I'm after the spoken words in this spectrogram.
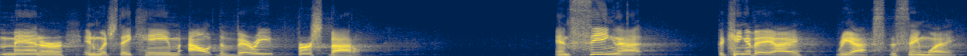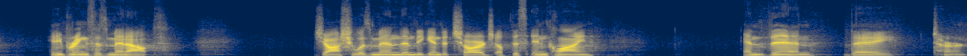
manner in which they came out the very first battle. And seeing that, the king of Ai reacts the same way, and he brings his men out. Joshua's men then begin to charge up this incline, and then they turn,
